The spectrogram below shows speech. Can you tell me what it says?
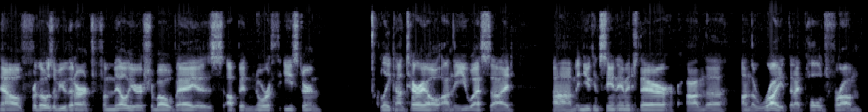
Now, for those of you that aren't familiar, Chaumont Bay is up in northeastern Lake Ontario on the U.S. side. Um, and you can see an image there on the on the right that I pulled from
